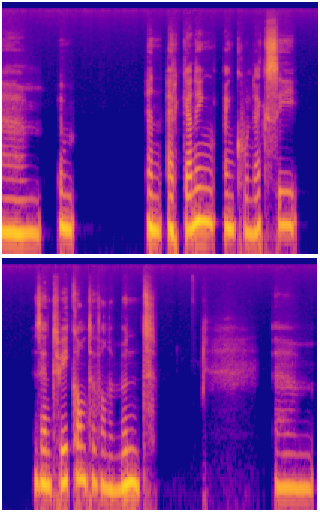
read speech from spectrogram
Um, en erkenning en connectie zijn twee kanten van een munt. Um,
